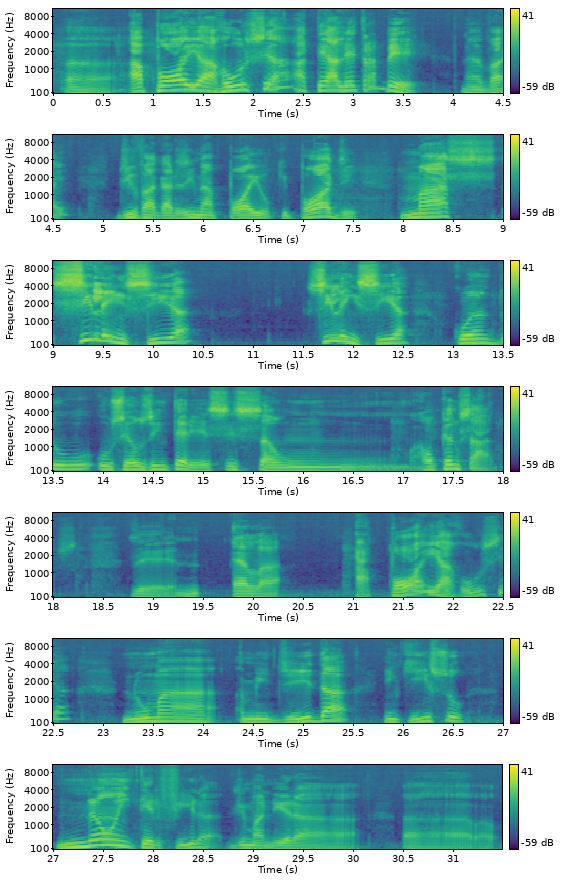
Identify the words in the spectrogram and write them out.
uh, apoia a Rússia até a letra B. Né? Vai devagarzinho, apoia o que pode, mas silencia, silencia quando os seus interesses são alcançados. Dizer, ela apoie a Rússia numa medida em que isso não interfira de maneira uh,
